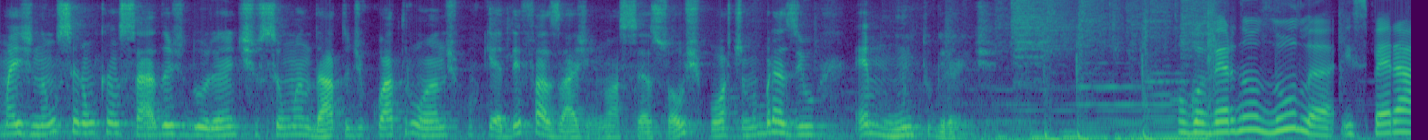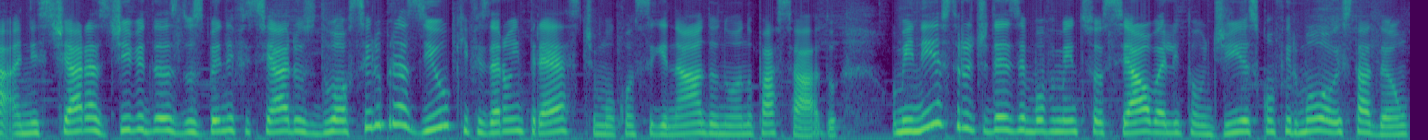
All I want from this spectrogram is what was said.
mas não serão cansadas durante o seu mandato de quatro anos, porque a defasagem no acesso ao esporte no Brasil é muito grande. O governo Lula espera anistiar as dívidas dos beneficiários do Auxílio Brasil que fizeram empréstimo consignado no ano passado. O ministro de Desenvolvimento Social, Wellington Dias, confirmou ao Estadão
